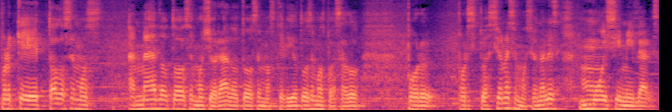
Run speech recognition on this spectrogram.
Porque todos hemos amado, todos hemos llorado, todos hemos querido, todos hemos pasado por, por situaciones emocionales muy similares.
